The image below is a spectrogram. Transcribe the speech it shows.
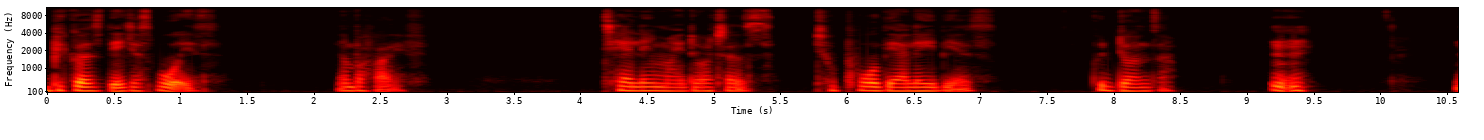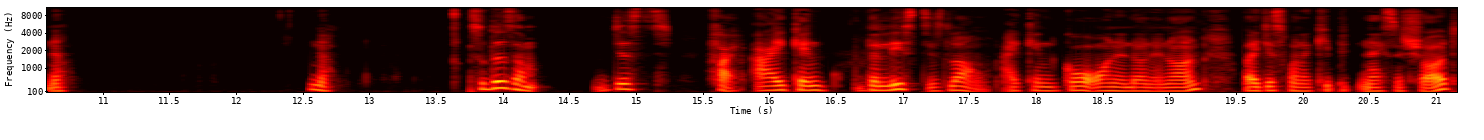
Because they're just boys. Number five, telling my daughters to pull their labias. Kudonza. Mm-mm. No. No. So those are just five. I can, the list is long. I can go on and on and on, but I just want to keep it nice and short.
